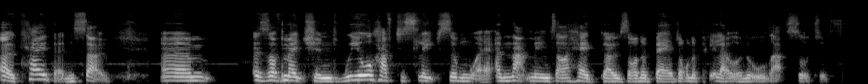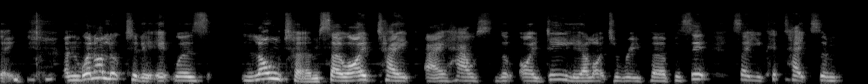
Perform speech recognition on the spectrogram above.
Okay, then. So, um, as I've mentioned, we all have to sleep somewhere, and that means our head goes on a bed, on a pillow, and all that sort of thing. Mm-hmm. And when I looked at it, it was long term. So, I'd take a house that ideally I like to repurpose it. So, you could take some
